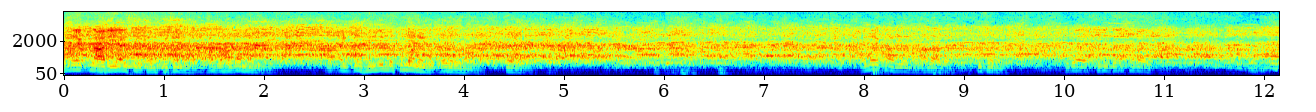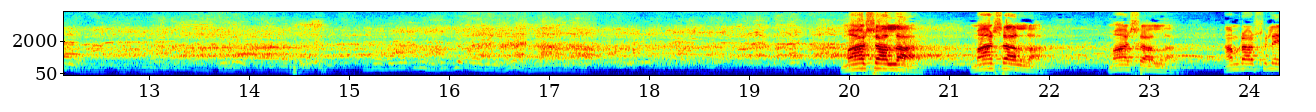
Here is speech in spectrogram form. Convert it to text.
অনেক নারী আছে এখানে পিছনে হাজার হাজার নারী আর একজন হিন্দু মুসলমানের উপর পরে অনেক নারী আছে হাজার হাজার পিছনে পুরো পুরো জায়গা সবাই আছে মাশাআল্লাহ মাশাআল্লাহ মাশাআল্লাহ। আমরা আসলে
